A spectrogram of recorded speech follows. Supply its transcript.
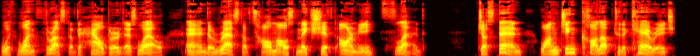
with one thrust of the halberd as well, and the rest of Cao Mao's makeshift army fled. Just then, Wang Jing caught up to the carriage,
